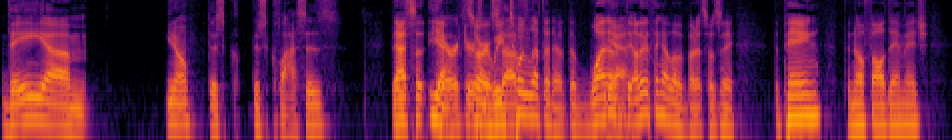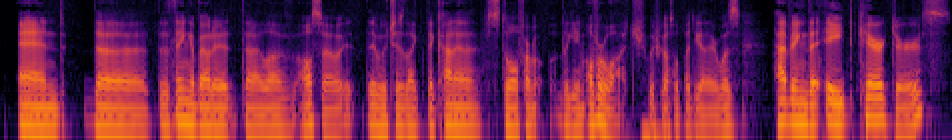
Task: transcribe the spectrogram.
they, um, you know, there's there's classes. there's That's a, yeah. characters Sorry, we totally left that out. The one, Yeah. the other thing I love about it, so I'll say the ping, the no fall damage, and the the thing about it that I love also, it, which is like they kind of stole from the game Overwatch, which we also played together, was having the eight characters,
